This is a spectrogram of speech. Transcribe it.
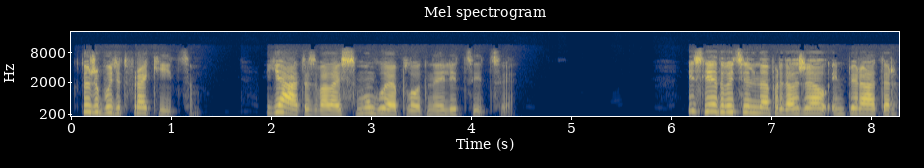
кто же будет фракийцем? «Я», — отозвалась смуглая плотная лициция. И, следовательно, продолжал император,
